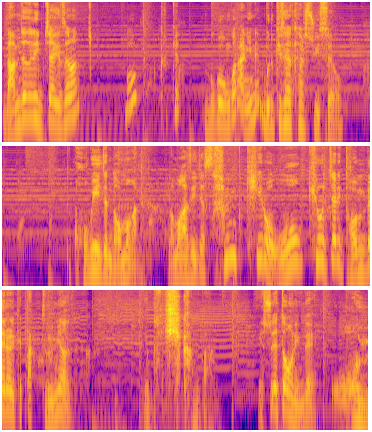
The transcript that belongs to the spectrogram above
남자들 입장에서는 뭐 그렇게 무거운 건 아니네 뭐 이렇게 생각할 수 있어요. 거기 이제 넘어갑니다. 넘어가서 이제 3kg, 5kg짜리 덤벨을 이렇게 딱 들으면 이게 묵직합니다. 이게 쇠덩어리인데, 오이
